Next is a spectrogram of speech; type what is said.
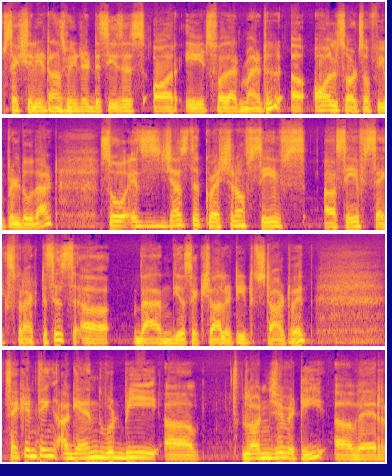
sexually transmitted diseases or AIDS for that matter. Uh, all sorts of people do that. So it's just the question of safe, safe sex practices than your sexuality to start with. Second thing again would be longevity, uh, where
